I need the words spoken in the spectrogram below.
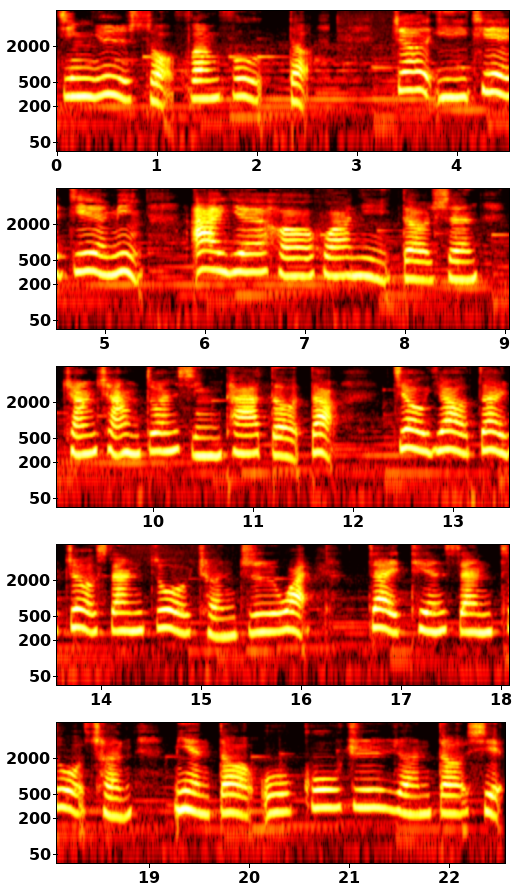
今日所吩咐的。这一切诫命，爱耶和华你的神，常常遵行他的道，就要在这三座城之外，再添三座城，免得无辜之人的血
